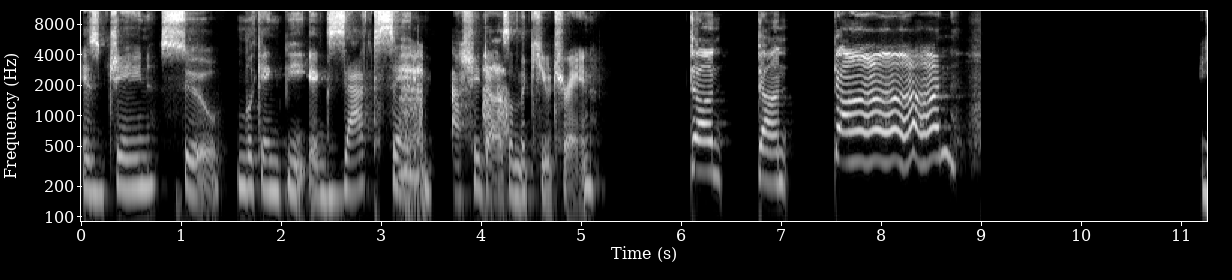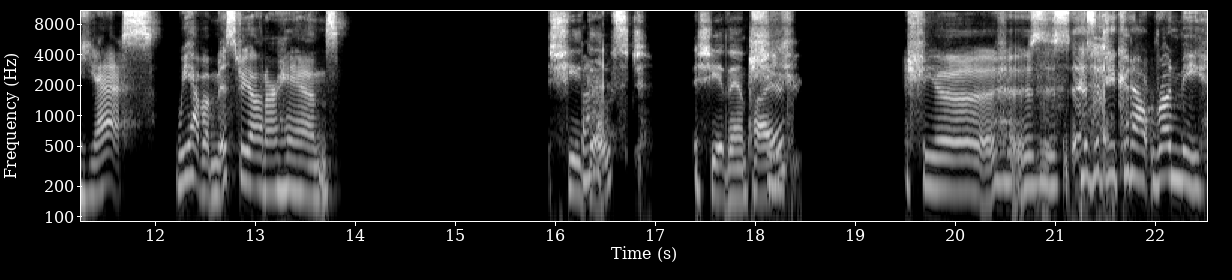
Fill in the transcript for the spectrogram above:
is Jane Su looking the exact same as she does on the Q train. Dun, dun, dun. Yes, we have a mystery on our hands. Is she a but ghost? Is she a vampire? She, she uh is this as if you can outrun me.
